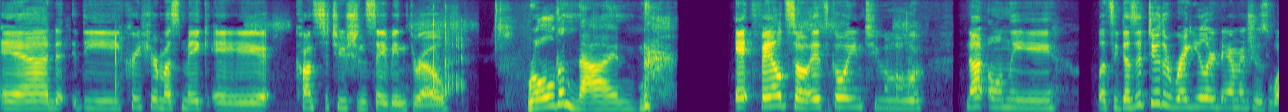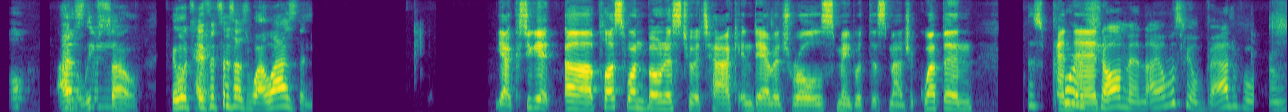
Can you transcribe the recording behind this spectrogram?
And the creature must make a constitution saving throw. Rolled a nine. It failed, so it's going to not only let's see, does it do the regular damage as well? I believe the- so. It would, If it says as well as, then Yeah, because you get uh plus one bonus to attack and damage rolls made with this magic weapon. This And poor then- shaman. I almost feel bad for him.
